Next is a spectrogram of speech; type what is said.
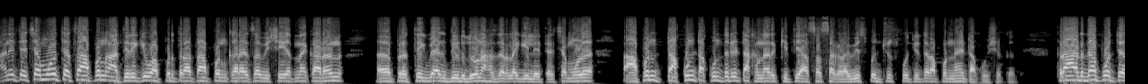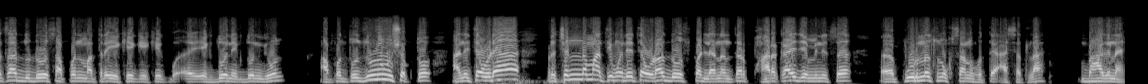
आणि त्याच्यामुळे त्याचा आपण अतिरेकी वापर तर आता आपण करायचा विषय येत नाही कारण प्रत्येक बॅग दीड दोन हजारला गेले त्याच्यामुळं आपण टाकून टाकून तरी टाकणार किती असा सगळा. वीस पंचवीस पोती तर आपण नाही टाकू शकत. तर आठ दहा पोत्याचा डोस आपण मात्र एक एक एक एक दोन एक दोन घेऊन आपण तो जुळवू शकतो. आणि तेवढ्या प्रचंड मातीमध्ये तेवढा डोस पडल्यानंतर फार काय जमिनीचं पूर्णच नुकसान होतंय अशातला भाग नाही.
